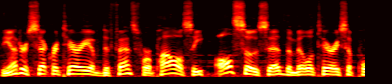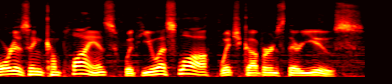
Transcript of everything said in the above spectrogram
The Undersecretary of Defense for Policy also also said the military support is in compliance with U.S. law, which governs their use.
